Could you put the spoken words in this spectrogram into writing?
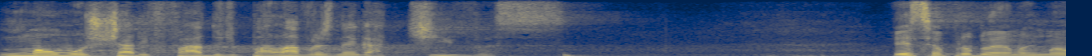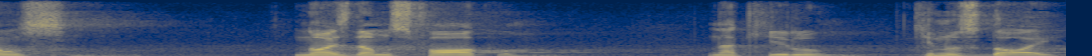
um almoxarifado de palavras negativas. Esse é o problema, irmãos. Nós damos foco naquilo que nos dói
